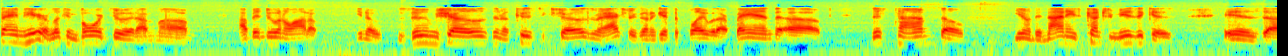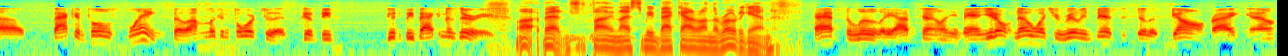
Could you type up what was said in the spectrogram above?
Same here. Looking forward to it. I'm. Uh, I've been doing a lot of you know Zoom shows and acoustic shows, and we're actually going to get to play with our band uh, this time. So, you know, the '90s country music is is uh, back in full swing. So I'm looking forward to it. It's good to be good to be back in Missouri. Well, I bet it's finally nice to be back out on the road again. Absolutely, I'm telling you, man. You don't know what you really miss until it's gone, right? You know,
